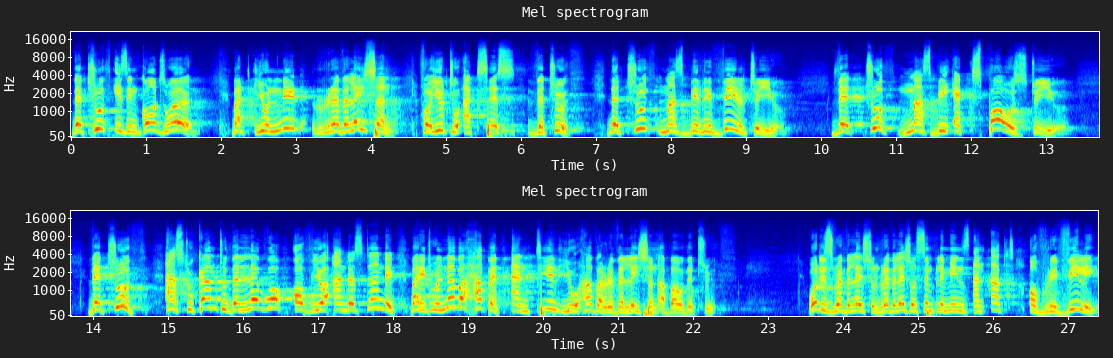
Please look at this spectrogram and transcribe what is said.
the truth is in God's Word. But you need revelation for you to access the truth. The truth must be revealed to you. The truth must be exposed to you. The truth has to come to the level of your understanding, but it will never happen until you have a revelation about the truth. What is revelation? Revelation simply means an act of revealing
